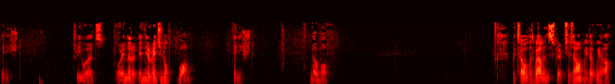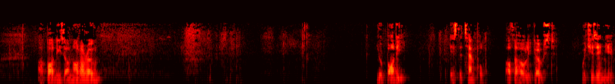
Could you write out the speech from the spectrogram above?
finished. Three words. Or in the, in the original, one. Finished. No more. We're told as well in scriptures, aren't we, that we are, our bodies are not our own. Your body is the temple of the Holy Ghost, which is in you,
